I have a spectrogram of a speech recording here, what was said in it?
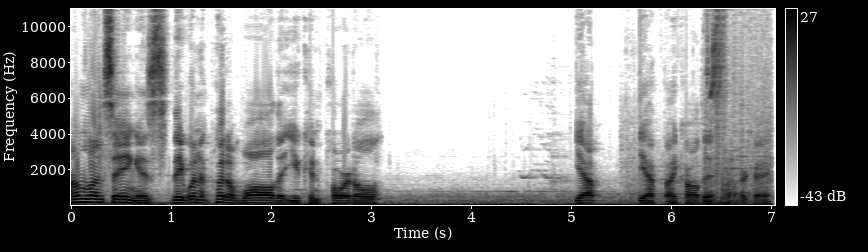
All I'm saying is, they wouldn't put a wall that you can portal... Yep, yep, I called it. Okay.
